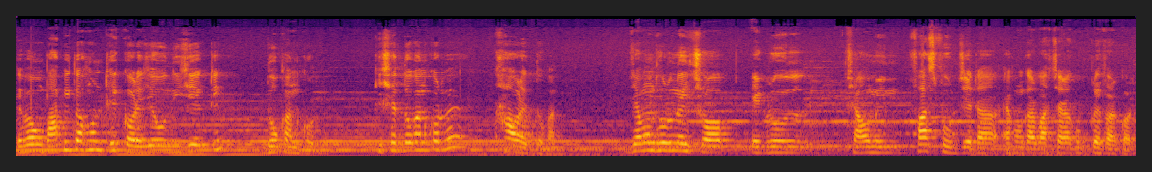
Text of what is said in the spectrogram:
এবং বাপি তখন ঠিক করে যে ও নিজে একটি দোকান করবে। কিসের দোকান করবে? খাওয়ারের দোকান। যেমন ধরুন এই চপ এগরোল চাউমিন ফাস্টফুড যেটা এখনকার বাচ্চারা খুব প্রেফার করে,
